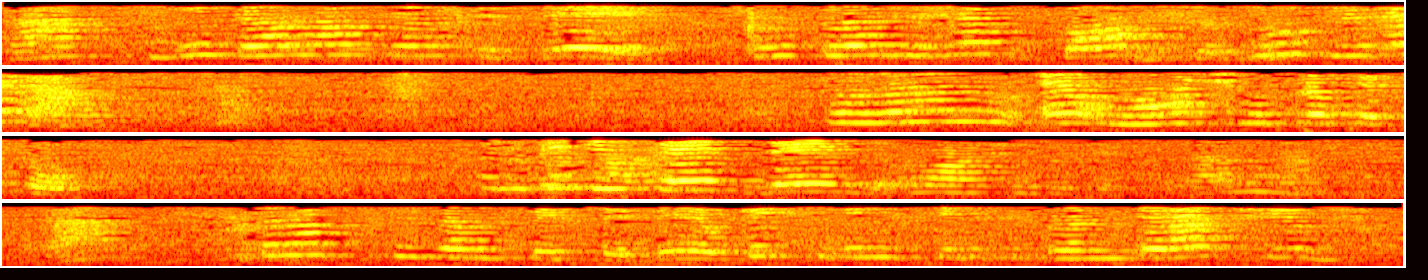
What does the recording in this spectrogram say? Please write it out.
Tá? Então nós temos que ter um plano de resposta do liderazgo. Fulano é um ótimo professor. Mas o que, que fez dele um ótimo professor? Tá? Então nós precisamos perceber o que, que significa esse plano interativo.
